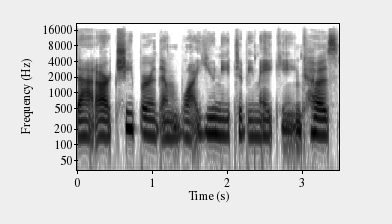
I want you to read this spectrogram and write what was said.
that are cheaper than what you need to be making? Because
